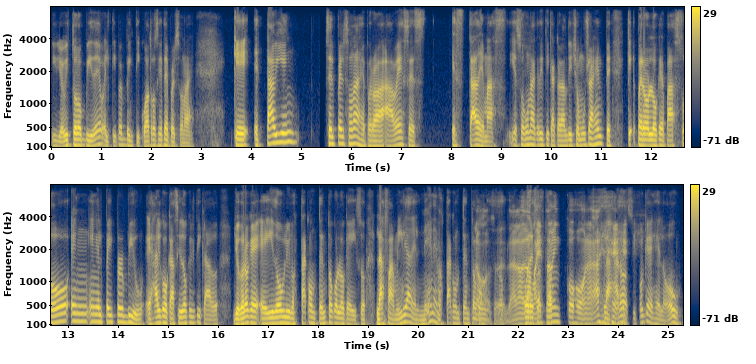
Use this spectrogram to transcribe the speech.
y yo he visto los videos, el tipo es 24/7 personaje. Que está bien ser personaje, pero a, a veces está de más. Y eso es una crítica que le han dicho mucha gente. Que, pero lo que pasó en, en el pay-per-view es algo que ha sido criticado. Yo creo que AEW no está contento con lo que hizo. La familia del nene no está contento No, con o sea, eso. la, la, Por la eso- estaba encojonada. Claro, sí, porque hello,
